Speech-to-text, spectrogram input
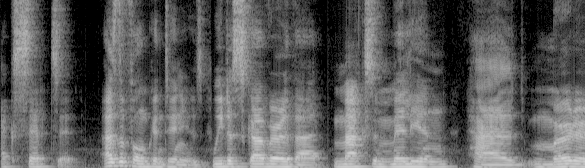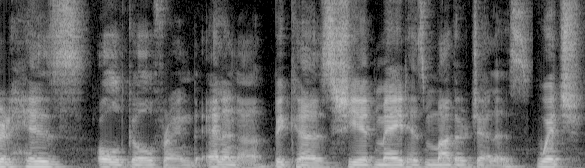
accepts it. As the film continues, we discover that Maximilian had murdered his old girlfriend, Elena, because she had made his mother jealous. Which,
